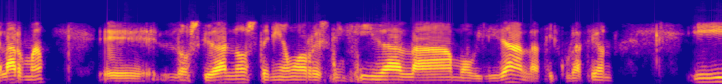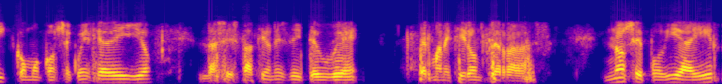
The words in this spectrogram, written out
alarma, eh, los ciudadanos teníamos restringida la movilidad, la circulación y como consecuencia de ello las estaciones de ITV permanecieron cerradas. No se podía ir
